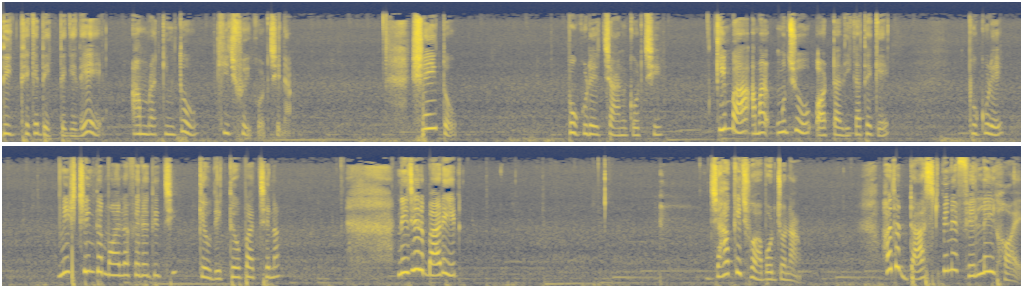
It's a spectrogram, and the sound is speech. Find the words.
দিক থেকে দেখতে গেলে আমরা কিন্তু কিছুই করছি না। সেই তো পুকুরে চান করছি কিংবা আমার উঁচু অট্টালিকা থেকে পুকুরে নিশ্চিন্তে ময়লা ফেলে দিচ্ছি, কেউ দেখতেও পাচ্ছে না। নিজের বাড়ির যা কিছু আবর্জনা হয়তো ডাস্টবিনে ফেললেই হয়।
